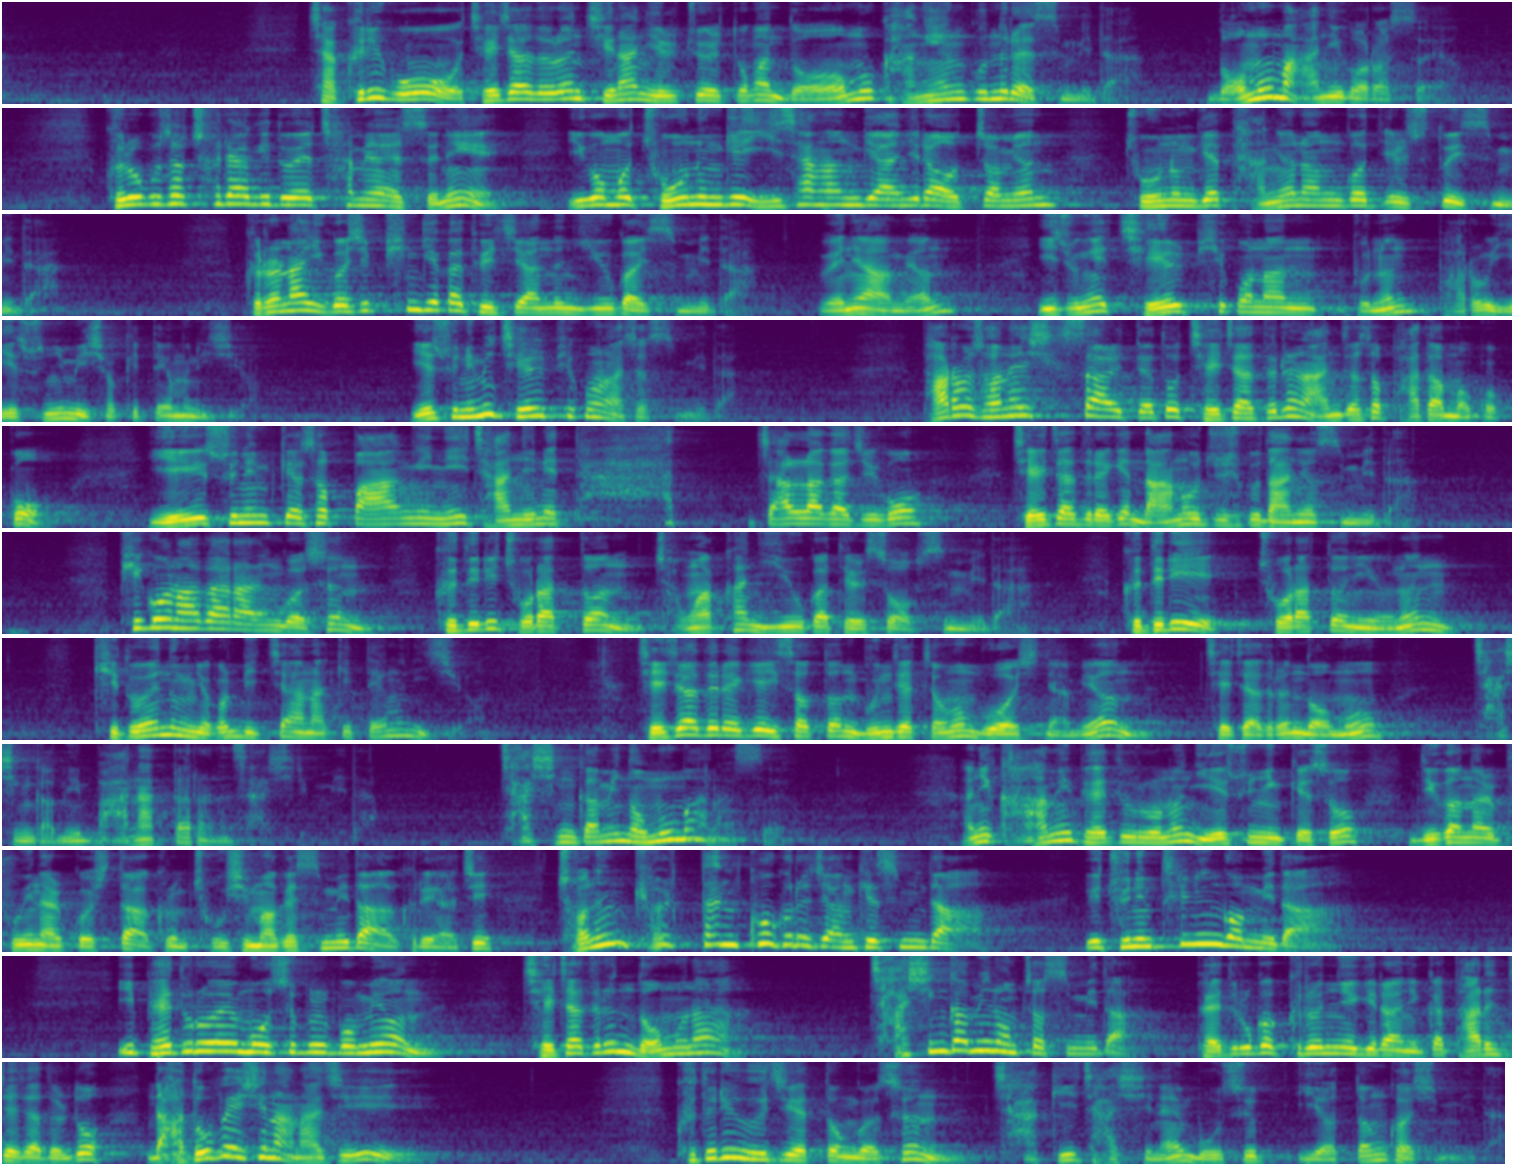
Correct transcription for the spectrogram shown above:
자, 그리고 제자들은 지난 일주일 동안 너무 강행군을 했습니다. 너무 많이 걸었어요. 그러고서 철야 기도에 참여했으니 이거 뭐 조는 게 이상한 게 아니라 어쩌면 조는 게 당연한 것일 수도 있습니다. 그러나 이것이 핑계가 되지 않는 이유가 있습니다. 왜냐하면 이 중에 제일 피곤한 분은 바로 예수님이셨기 때문이지요. 예수님이 제일 피곤하셨습니다. 바로 전에 식사할 때도 제자들은 앉아서 받아 먹었고 예수님께서 빵이니 잔이니 다 잘라가지고 제자들에게 나눠주시고 다녔습니다. 피곤하다라는 것은 그들이 졸았던 정확한 이유가 될 수 없습니다. 그들이 졸았던 이유는 기도의 능력을 믿지 않았기 때문이지요. 제자들에게 있었던 문제점은 무엇이냐면 제자들은 너무 자신감이 많았다라는 사실입니다. 자신감이 너무 많았어요. 아니 감히 베드로는 예수님께서 네가 날 부인할 것이다. 그럼 조심하겠습니다. 그래야지. 저는 결단코 그러지 않겠습니다. 이 주님 틀린 겁니다. 이 베드로의 모습을 보면 제자들은 너무나 자신감이 넘쳤습니다. 베드로가 그런 얘기를 하니까 다른 제자들도 나도 배신 안 하지. 그들이 의지했던 것은 자기 자신의 모습이었던 것입니다.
